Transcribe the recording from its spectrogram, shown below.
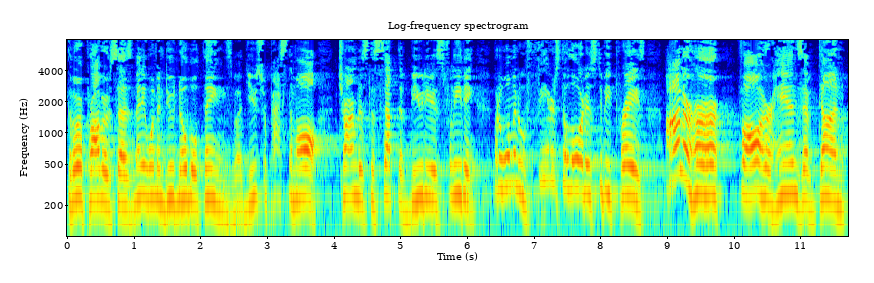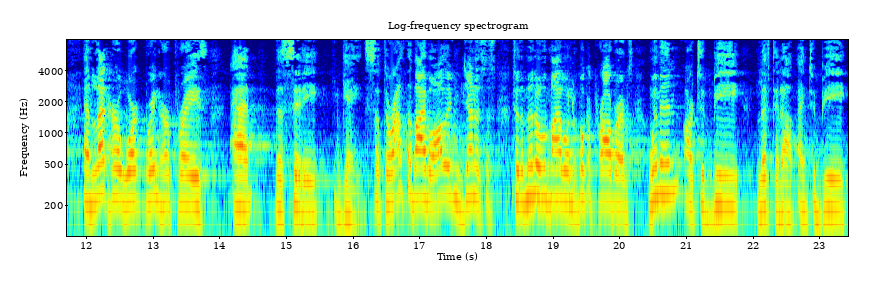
The book of Proverbs says, many women do noble things, but you surpass them all. Charm is deceptive, beauty is fleeting, but a woman who fears the Lord is to be praised. Honor her for all her hands have done and let her work bring her praise at the city gates. So throughout the Bible, all the way from Genesis to the middle of the Bible in the book of Proverbs, women are to be lifted up and to be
